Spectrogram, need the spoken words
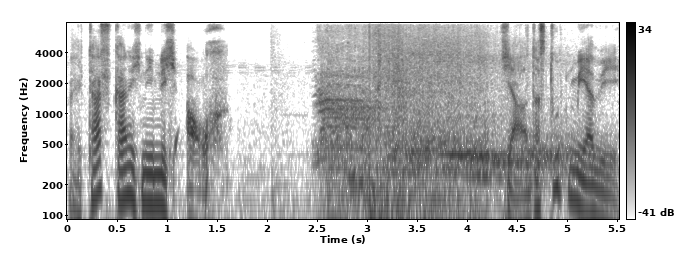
Weil das kann ich nämlich auch. Tja, das tut mehr weh.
